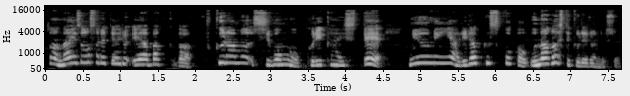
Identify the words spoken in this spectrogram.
その内蔵されているエアバッグが膨らむ、しぼむを繰り返して、入眠やリラックス効果を促してくれるんですよ。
